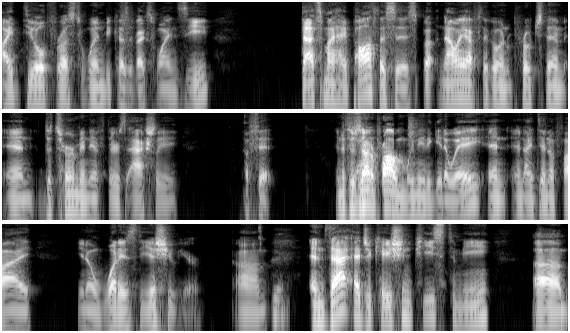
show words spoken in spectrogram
ideal for us to win because of X, Y, and Z. That's my hypothesis, but now I have to go and approach them and determine if there's actually a fit. And if there's yeah. not a problem, we need to get away and, and identify, you know, what is the issue here. Um, yeah. And that education piece to me, um,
